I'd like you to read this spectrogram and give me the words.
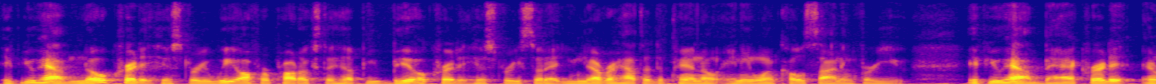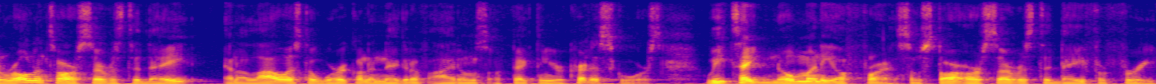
If you have no credit history, we offer products to help you build credit history so that you never have to depend on anyone co signing for you. If you have bad credit, enroll into our service today and allow us to work on the negative items affecting your credit scores. We take no money up front, so start our service today for free.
